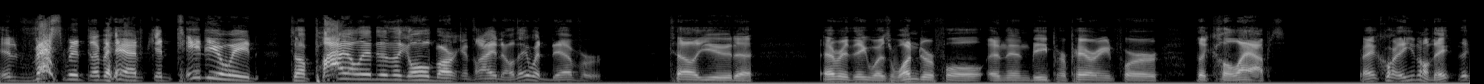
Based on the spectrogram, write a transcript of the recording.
investment demand continuing to pile into the gold markets. I know they would never tell you to everything was wonderful and then be preparing for the collapse. Right? You know, they, they,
